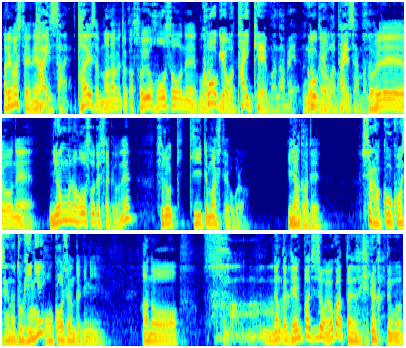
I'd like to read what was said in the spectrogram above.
ありましたよね。大祭。大祭学べとか、そういう放送をね、僕工業は大慶学べ。農業は大祭学べ。それをね、日本語の放送でしたけどね、それを聞いてましたよ、僕ら。田舎で。それは高校生の時に？高校生の時に。あの、なんか電波事情が良かったんですけど、中でも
